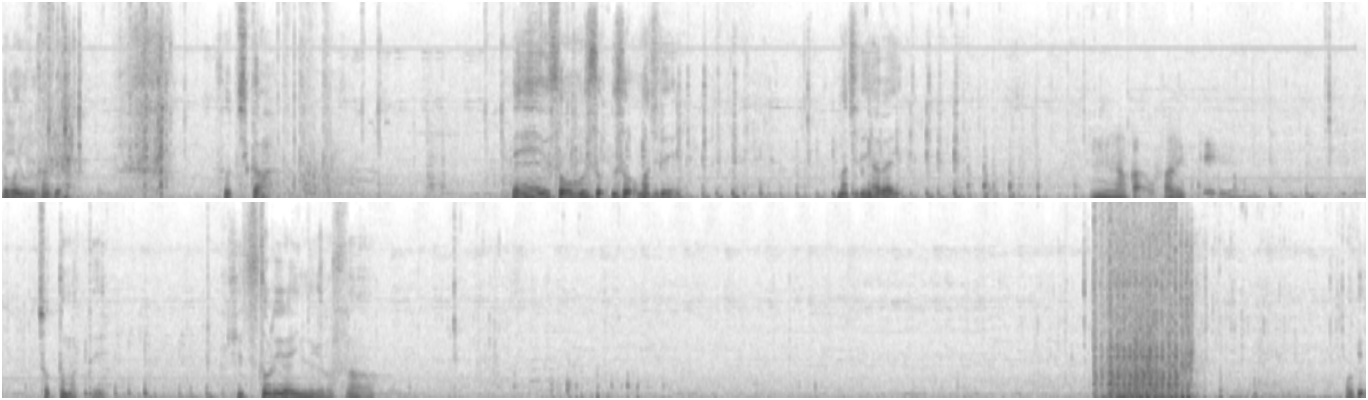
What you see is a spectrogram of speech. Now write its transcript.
どこにいる？縦。そっちか。えー、嘘？嘘？嘘？マジで？マジでやばい。うんなんか押されてるちょっと待って。ケツ取れりゃいいんだけどさ。オッケー。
